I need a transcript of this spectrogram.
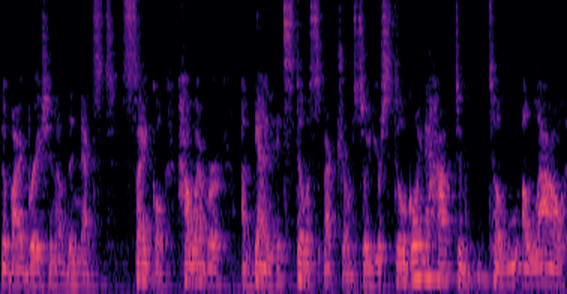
the vibration of the next cycle. However again it's still a spectrum so you're still going to have to to allow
